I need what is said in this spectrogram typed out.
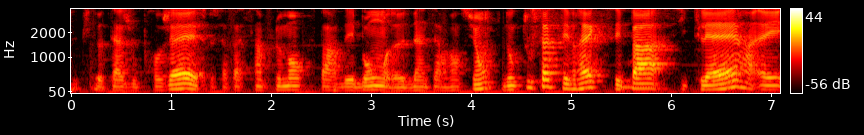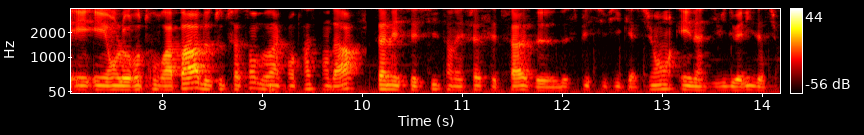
de pilotage ou projet? Est-ce que ça passe simplement par des bons euh, d'intervention? Donc tout ça, c'est vrai que c'est pas si clair et, et, et, on le retrouvera pas de toute façon dans un contrat standard. Ça nécessite en effet cette phase de, de spécification et d'individualisation.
